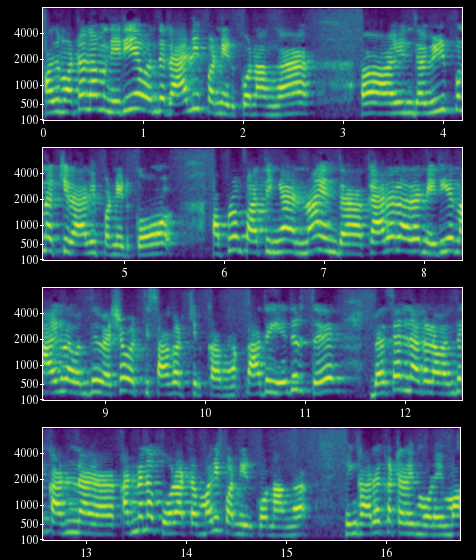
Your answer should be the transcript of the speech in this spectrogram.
அது மட்டும் இல்லாம நிறைய வந்து ரேலி பண்ணியிருக்கோம் நாங்க. ஆஹ் இந்த விழிப்புணர்ச்சி ரேலி பண்ணியிருக்கோம். அப்புறம் பார்த்தீங்கன்னா இந்த கேரளால நிறைய நாய்களை வந்து வச்சு சாகடிச்சிருக்காங்க. அதை எதிர்த்து பெசன் நகரை வந்து கண்ண கண்டன போராட்டம் மாதிரி பண்ணியிருக்கோம் நாங்க எங்க அறக்கட்டளை மூலயமா.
